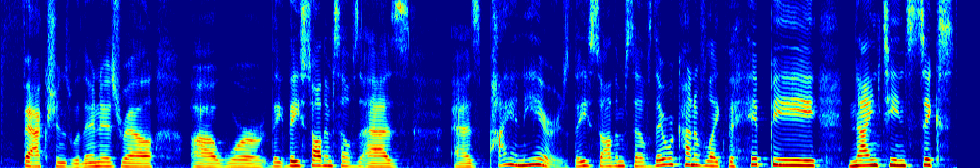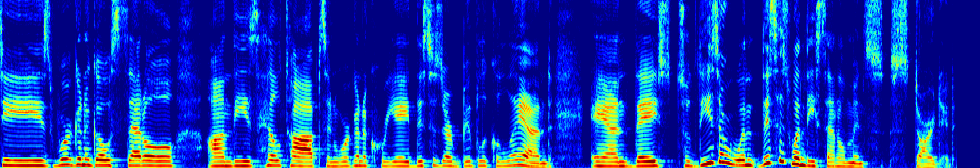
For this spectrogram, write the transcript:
factions within Israel uh, were, they, they saw themselves as as pioneers. They saw themselves, they were kind of like the hippie 1960s. We're going to go settle on these hilltops and we're going to create, this is our biblical land. And they, so these are when, this is when these settlements started.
